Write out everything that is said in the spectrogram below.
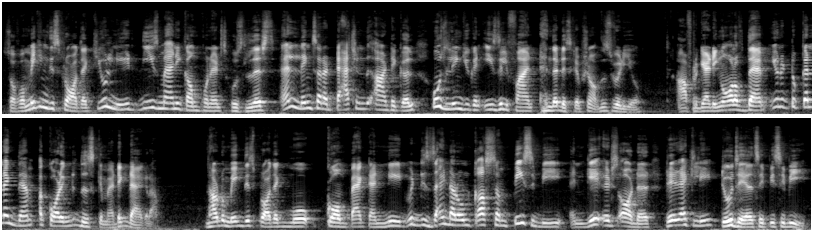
So for making this project, you'll need these many components whose lists and links are attached in the article whose link you can easily find in the description of this video. After getting all of them, you need to connect them according to this schematic diagram. Now to make this project more compact and neat, we designed our own custom PCB and gave its order directly to JLC PCB.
